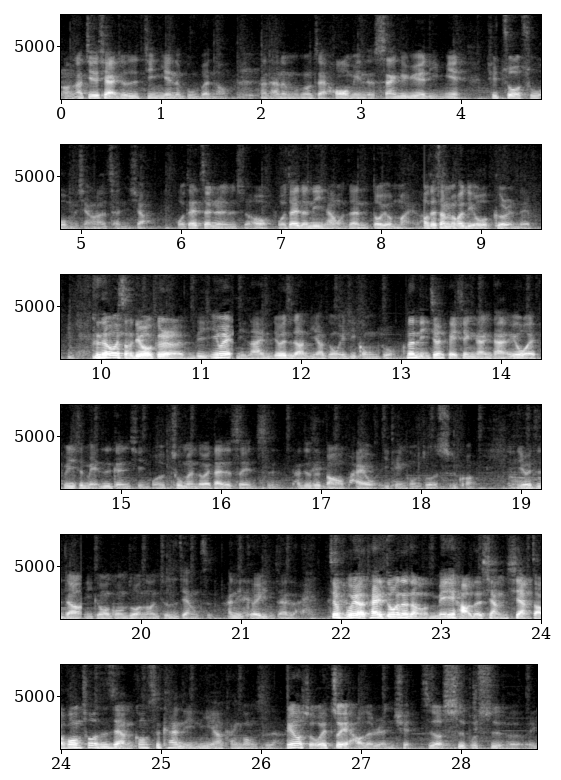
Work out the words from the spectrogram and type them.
好，那接下来就是经验的部分哦。那他能不能在后面的三个月里面去做出我们想要的成效？我在真人的时候，我在人力银行网站都有买了，我在上面会留我个人的 FB。那为什么留我个人的 FB？因为你来，你就会知道你要跟我一起工作嘛。那你就可以先看看，因为我 FB 是每日更新，我出门都会带着摄影师，他就是帮我拍我一天工作的实况。你会知道你跟我工作，然后你就是这样子。那、啊、你可以你再来，就不会有太多那种美好的想象。找工作是这样，公司看你，你也要看公司啊。没有所谓最好的人选，只有适不适合而已。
